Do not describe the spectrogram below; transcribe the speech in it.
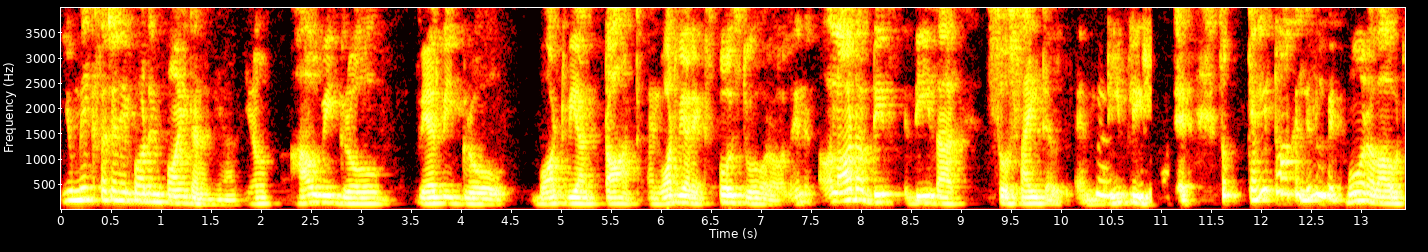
you make such an important point, Ananya. You know, how we grow, where we grow, what we are taught, and what we are exposed to overall. And a lot of these these are societal and mm-hmm. deeply rooted. So, can you talk a little bit more about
